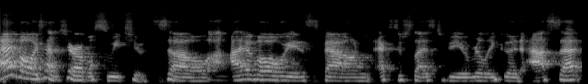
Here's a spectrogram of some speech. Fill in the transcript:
I've always had a terrible sweet tooth, so I have always found exercise to be a really good asset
